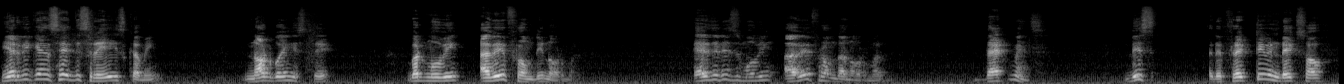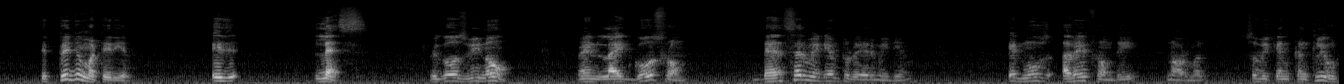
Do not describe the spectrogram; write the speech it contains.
Here we can say this ray is coming, not going straight, but moving away from the normal. As it is moving away from the normal, that means this refractive index of the prism material is less because we know when light goes from denser medium to rare medium, it moves away from the normal. So we can conclude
